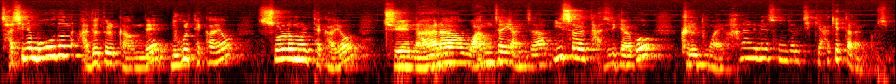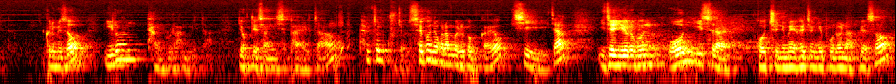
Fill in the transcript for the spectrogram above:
자신의 모든 아들들 가운데 누굴 택하여 솔로몬을 택하여 주의 나라 왕자에 앉아 이스라엘 다스리게 하고 그를 통하여 하나님의 성전을 짓게 하겠다라는 것입니다. 그러면서 이런 당부를 합니다. 역대상 28장 8절 9절 세 번역을 한번 읽어볼까요? 시작. 이제 여러분 온 이스라엘 곧 주님의 회중이 보는 앞에서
